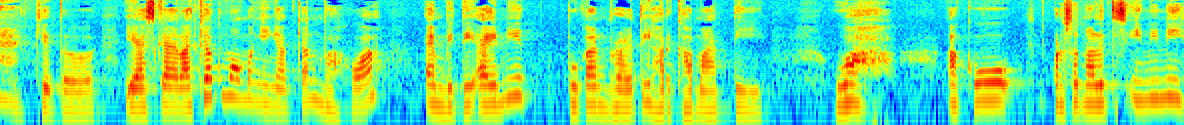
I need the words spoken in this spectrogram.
gitu. Ya sekali lagi aku mau mengingatkan bahwa MBTI ini bukan berarti harga mati. Wah aku personalities ini nih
